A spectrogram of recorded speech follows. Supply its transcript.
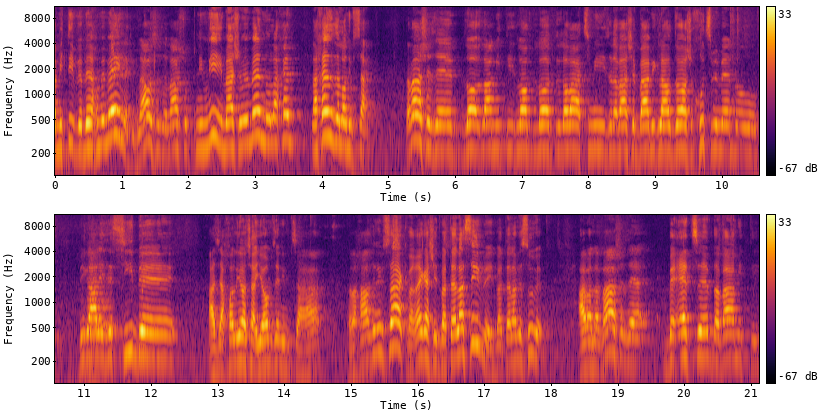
אמיתי, וממילא, בגלל שזה משהו פנימי, משהו ממנו, לכן, לכן זה לא נפסק. דבר שזה לא, לא אמיתי, לא, לא, לא עצמי, זה דבר שבא בגלל דבר שחוץ ממנו, בגלל איזה סיבה, אז יכול להיות שהיום זה נמצא, ומחר זה נפסק, ברגע שהתבטל הסיבה, התבטל המסובב. אבל דבר שזה בעצם דבר אמיתי,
